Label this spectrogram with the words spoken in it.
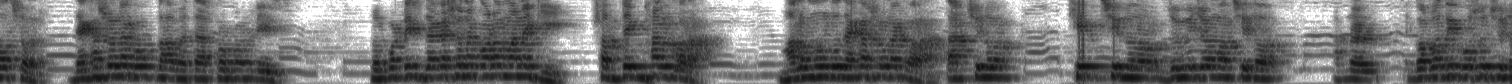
বছর দেখাশোনা করতে হবে তার প্রপার্টিস প্রপার্টিস দেখাশোনা করা মানে কি? সব দেখভাল করা, ভালো মন্দ দেখাশোনা করা। তার ছিল ক্ষেত ছিল, জমি জমা ছিল, আপনার গবাদি পশু ছিল,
